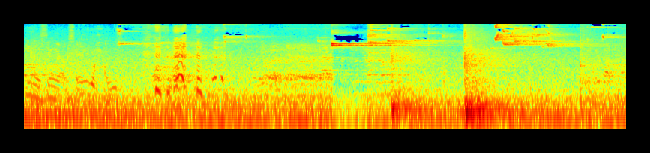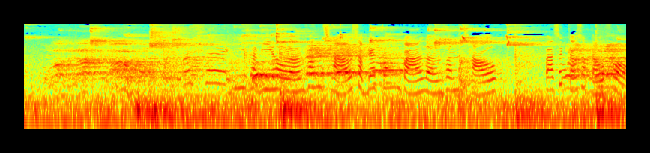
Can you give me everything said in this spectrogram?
呢度先會有聲。呢個口。分炒，白色九十九防。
